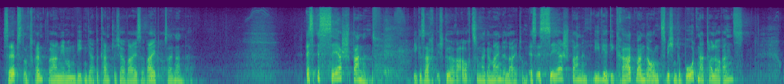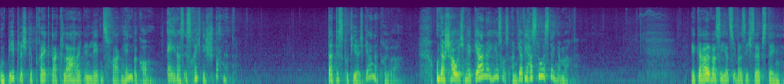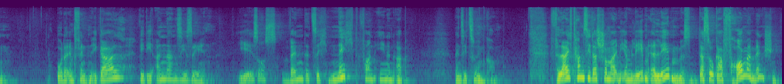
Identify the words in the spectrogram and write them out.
Selbst- und Fremdwahrnehmung liegen ja bekanntlicherweise weit auseinander. Es ist sehr spannend. Wie gesagt, ich gehöre auch zu einer Gemeindeleitung. Es ist sehr spannend, wie wir die Gratwanderung zwischen gebotener Toleranz und biblisch geprägter Klarheit in Lebensfragen hinbekommen. Ey, das ist richtig spannend. Da diskutiere ich gerne drüber. Und da schaue ich mir gerne Jesus an. Ja, wie hast du es denn gemacht? Egal, was Sie jetzt über sich selbst denken oder empfinden, egal, wie die anderen Sie sehen, Jesus wendet sich nicht von ihnen ab, wenn Sie zu ihm kommen. Vielleicht haben Sie das schon mal in Ihrem Leben erleben müssen, dass sogar fromme Menschen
